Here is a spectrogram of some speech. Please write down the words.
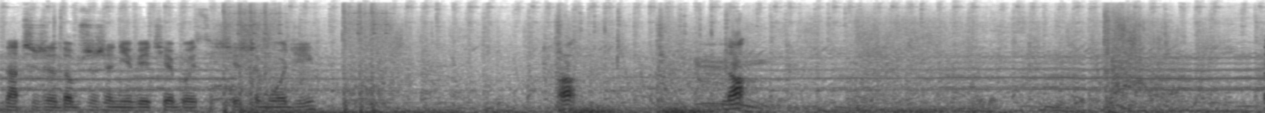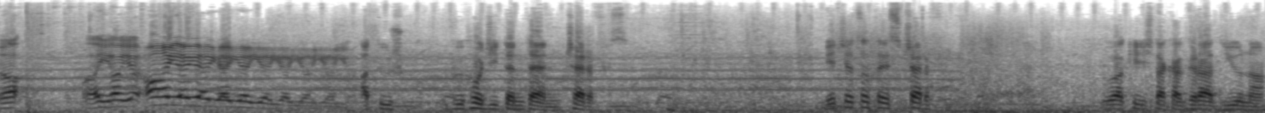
znaczy, że dobrze, że nie wiecie, bo jesteście jeszcze młodzi. O! No! O! Oj, oj, oj, oj, oj, oj, oj, oj, oj, oj, oj, oj. A tu już wychodzi ten, ten, czerw. Wiecie co to jest czerw? Była kiedyś taka gra Duna.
